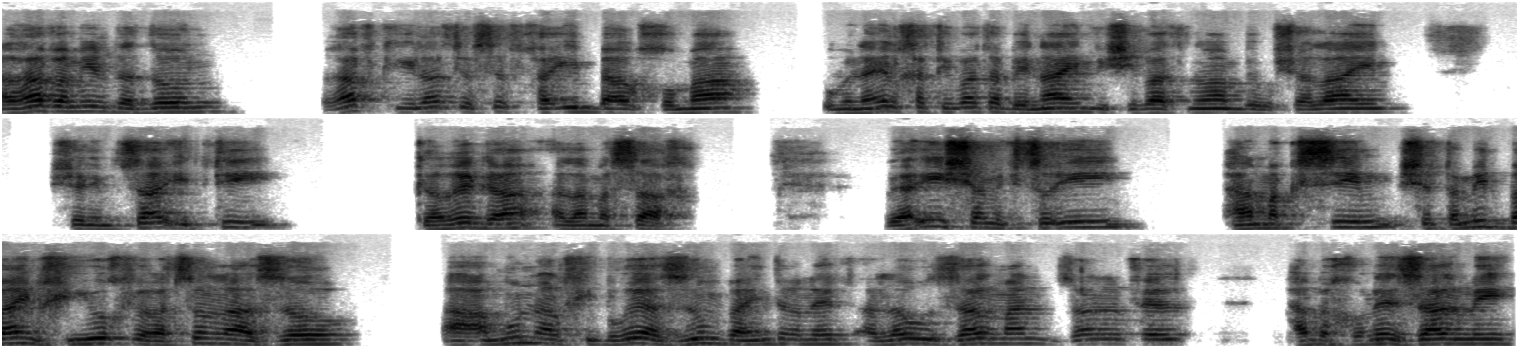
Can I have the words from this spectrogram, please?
הרב אמיר דדון, רב קהילת יוסף חיים בהר חומה ומנהל חטיבת הביניים בישיבת נועם בירושלים, שנמצא איתי כרגע על המסך. והאיש המקצועי המקסים, שתמיד בא עם חיוך ורצון לעזור, האמון על חיבורי הזום והאינטרנט, הלא הוא זלמן זוננפלד, המכונה זלמי,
